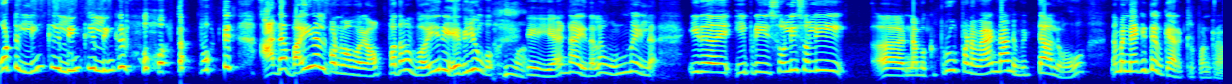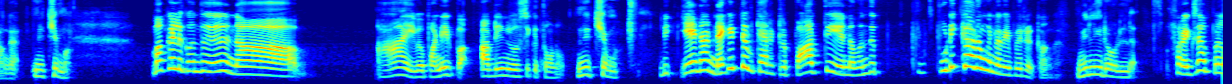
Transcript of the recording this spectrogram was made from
போட்டு லிங்க் லிங்க் லிங்க் ஒருத்தன் போட்டு அதை வைரல் பண்ணுவான் பாருங்க. அப்பதான் வயிறு எரியும். ஏன்டா இதெல்லாம் உண்மை இல்லை. இதை இப்படி சொல்லி சொல்லி நமக்கு ப்ரூவ் பண்ண வேண்டாம்னு விட்டாலும் நம்ம நெகட்டிவ் கேரக்டர் பண்றாங்க நிச்சயமா. மக்களுக்கு வந்து நான் ஆ இவ பண்ணியிருப்பா அப்படின்னு யோசிக்க தோணும். நிச்சயமா. ஏன்னா நெகட்டிவ் கேரக்டர் பார்த்து என்னை வந்து பிடிக்காதவங்க நிறைய பேர் இருக்காங்க. வில்லி ரோல்ல for example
